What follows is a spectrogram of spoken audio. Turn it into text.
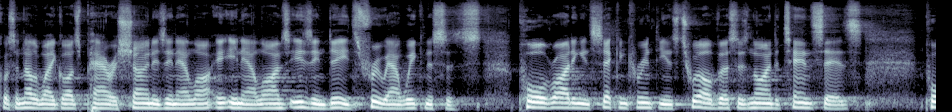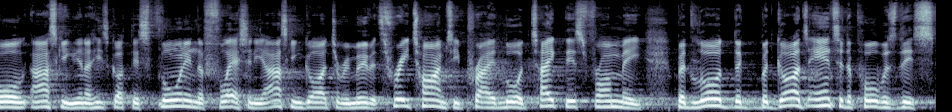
Of course, another way God's power is shown is in our, li- in our lives is indeed through our weaknesses. Paul, writing in 2 Corinthians 12, verses 9 to 10, says, Paul asking, you know, he's got this thorn in the flesh and he's asking God to remove it. Three times he prayed, Lord, take this from me. But Lord, the, but God's answer to Paul was this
